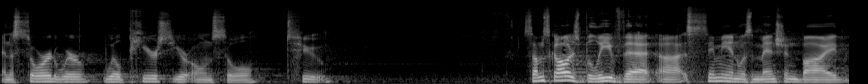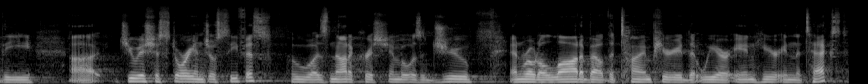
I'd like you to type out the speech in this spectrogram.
and a sword will, pierce your own soul too. Some scholars believe that uh, Simeon was mentioned by the uh, Jewish historian Josephus, who was not a Christian but was a Jew, and wrote a lot about the time period that we are in here in the text.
